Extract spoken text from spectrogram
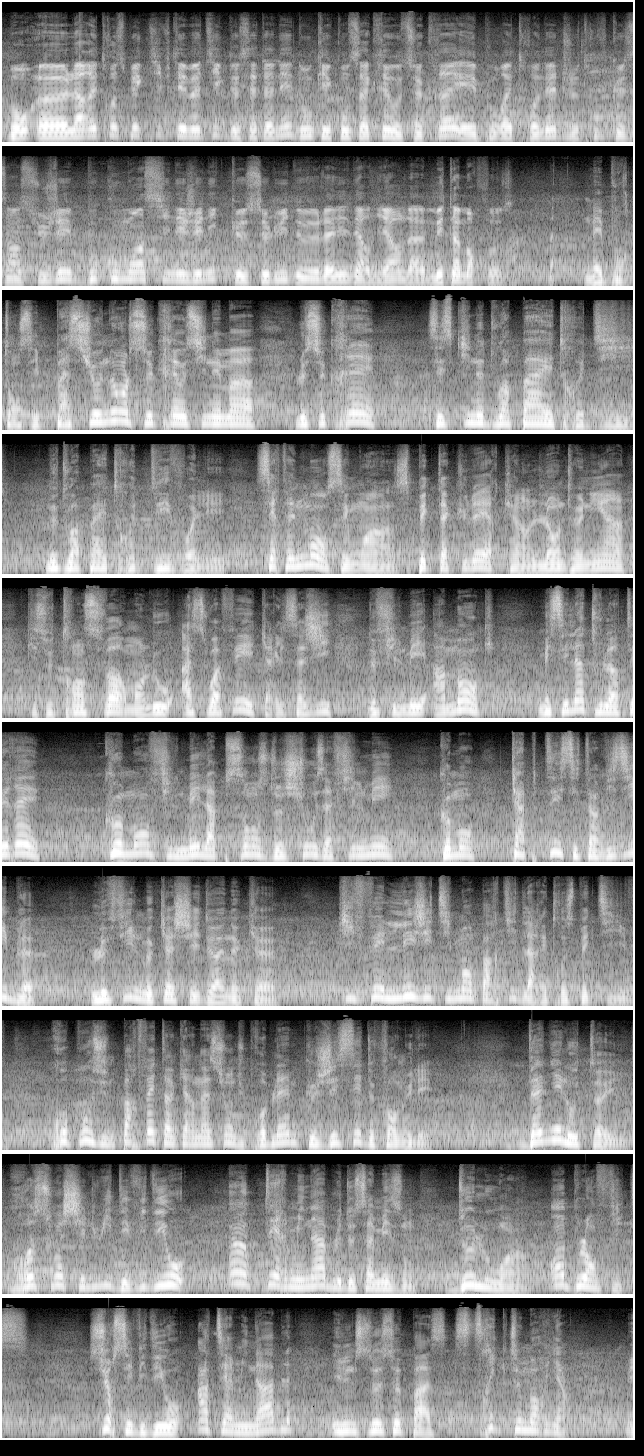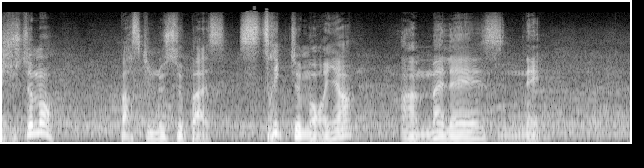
Bon, euh, la rétrospective thématique de cette année donc est consacrée au secret et pour être honnête, je trouve que c'est un sujet beaucoup moins cinégénique que celui de l'année dernière, la métamorphose. Bah, mais pourtant, c'est passionnant le secret au cinéma. Le secret, c'est ce qui ne doit pas être dit, ne doit pas être dévoilé. Certainement, c'est moins spectaculaire qu'un londonien qui se transforme en loup assoiffé, car il s'agit de filmer un manque. Mais c'est là tout l'intérêt. Comment filmer l'absence de choses à filmer? Comment capter cet invisible? Le film caché de Haneke, qui fait légitimement partie de la rétrospective, propose une parfaite incarnation du problème que j'essaie de formuler. Daniel Auteuil reçoit chez lui des vidéos interminables de sa maison, de loin, en plan fixe. Sur ces vidéos interminables, il ne se passe strictement rien. Mais justement, parce qu'il ne se passe strictement rien, un malaise naît.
